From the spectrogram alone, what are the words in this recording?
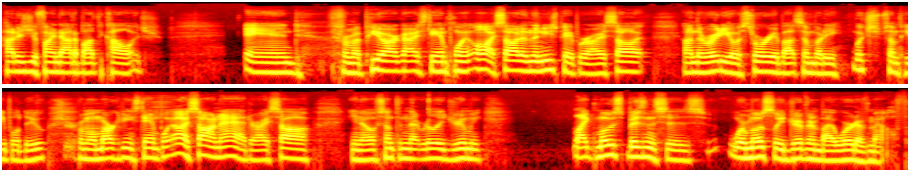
how did you find out about the college? And from a PR guy standpoint, oh, I saw it in the newspaper, I saw it on the radio, a story about somebody, which some people do. Sure. From a marketing standpoint, oh, I saw an ad or I saw, you know, something that really drew me like most businesses, we're mostly driven by word of mouth.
